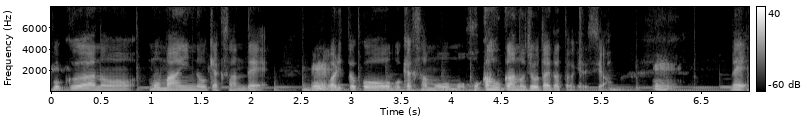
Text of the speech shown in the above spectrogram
僕はあの、もう満員のお客さんで、うん割とこう、お客さんももうほかほかの状態だったわけですよ。うんで、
